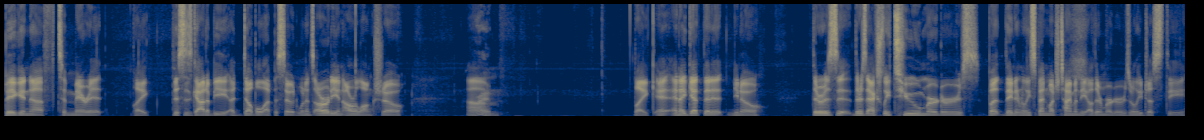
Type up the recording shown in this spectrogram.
big enough to merit like this has got to be a double episode when it's already an hour long show. Um, Right. Like, a- and I get that it, you know, there was there's actually two murders, but they didn't really spend much time on the other murder. It was really just the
